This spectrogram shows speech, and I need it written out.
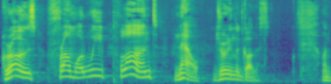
grows from what we plant now during the Golas. And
